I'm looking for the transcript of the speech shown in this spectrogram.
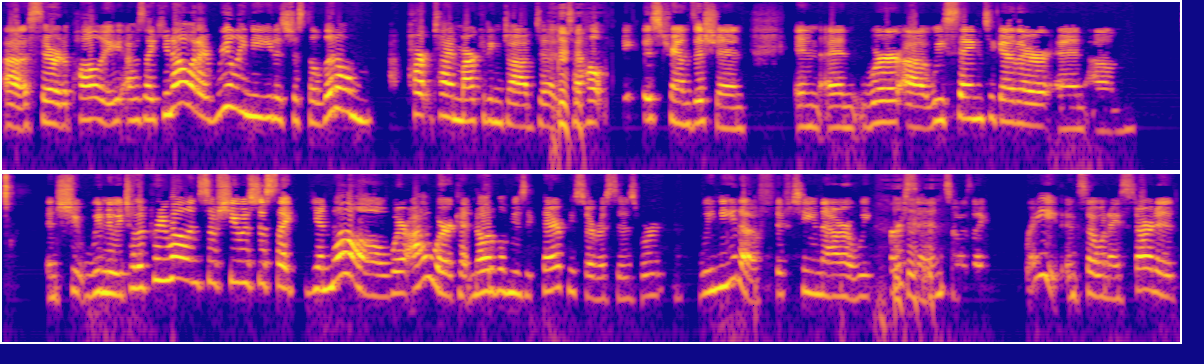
uh, Sarah DePauli, I was like, you know what I really need is just a little part-time marketing job to, to help make this transition. And, and we're, uh, we sang together and, um, and she, we knew each other pretty well. And so she was just like, you know, where I work at Notable Music Therapy Services, we're, we need a 15 hour a week person. so I was like, great. And so when I started,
